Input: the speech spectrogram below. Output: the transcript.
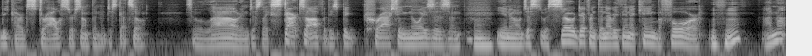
Richard Strauss or something It just got so so loud and just like starts off with these big crashing noises and you know just was so different than everything that came before. Mm-hmm. I'm not.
